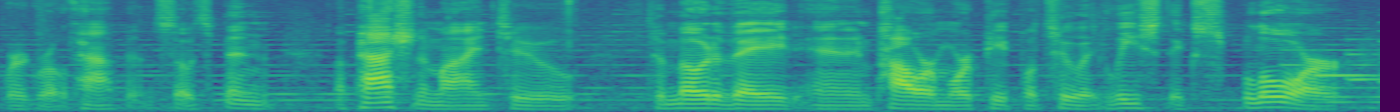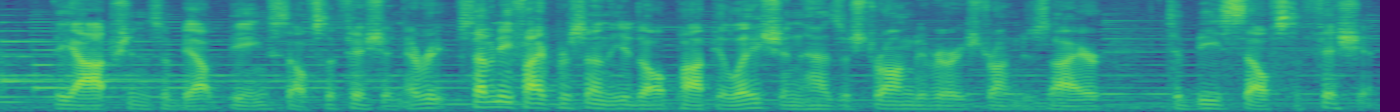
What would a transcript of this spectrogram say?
where growth happens. So it's been a passion of mine to to motivate and empower more people to at least explore the options about being self-sufficient. Every 75% of the adult population has a strong to very strong desire to be self-sufficient.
